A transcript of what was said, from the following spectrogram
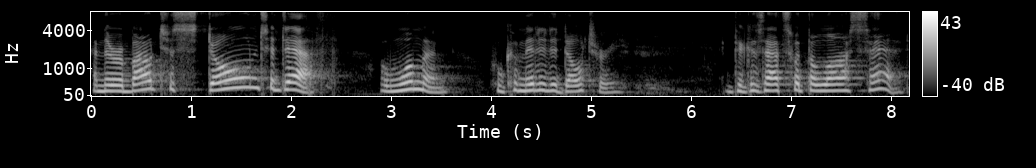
And they're about to stone to death a woman who committed adultery. Because that's what the law said.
